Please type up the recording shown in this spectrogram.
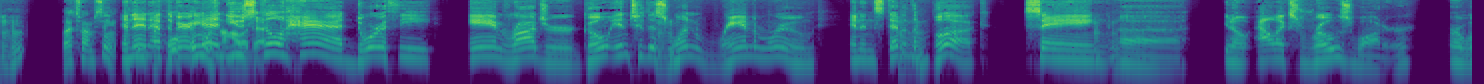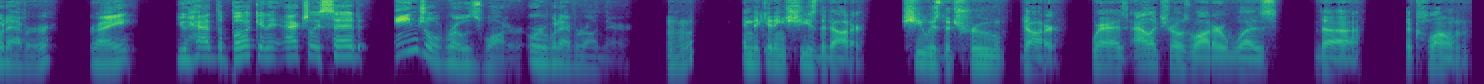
mm-hmm. That's what I'm saying. and I then at the whole very end, you still had Dorothy and Roger go into this Mhm. one random room, and instead of the Mhm. book saying, Mhm. uh, you know, Alex Rosewater or whatever, right? You had the book, and it actually said Angel Rosewater or whatever on there. Mm-hmm. indicating she's the daughter. She was the true daughter, whereas Alex Rosewater was the the clone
